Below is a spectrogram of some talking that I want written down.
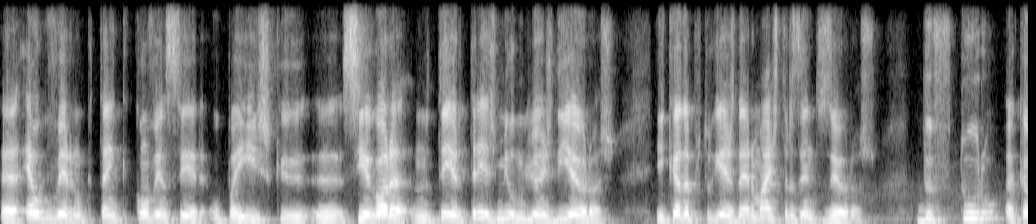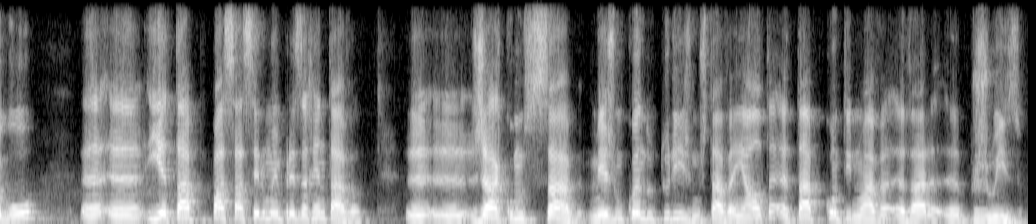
é o governo que tem que convencer o país que, se agora meter 3 mil milhões de euros e cada português der mais 300 euros, de futuro acabou uh, uh, e a TAP passa a ser uma empresa rentável. Uh, já como se sabe, mesmo quando o turismo estava em alta, a TAP continuava a dar prejuízo.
